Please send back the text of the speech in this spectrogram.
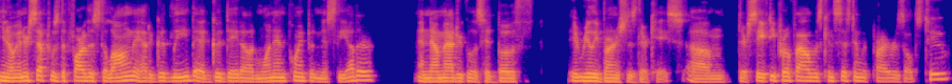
you know, Intercept was the farthest along. They had a good lead. They had good data on one endpoint, but missed the other. And now Madrigal has hit both. It really burnishes their case. Um, their safety profile was consistent with prior results too.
